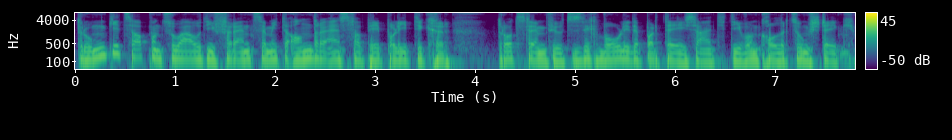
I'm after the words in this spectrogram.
Darum gibt es ab und zu auch Differenzen mit anderen SVP-Politikern. Trotzdem fühlt sie sich wohl in der Partei, sagt Yvonne Koller-Zumsteg.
